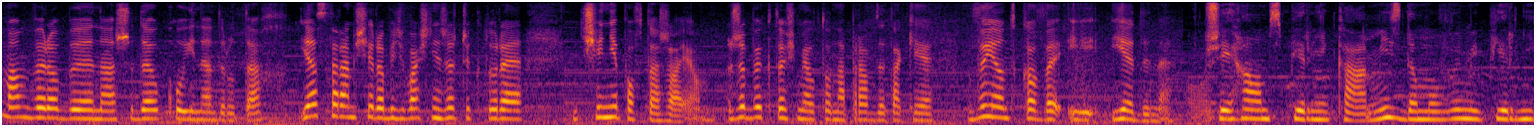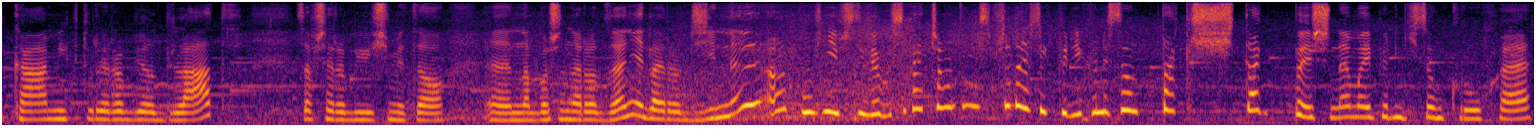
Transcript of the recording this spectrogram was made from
Mam wyroby na szydełku i na drutach. Ja staram się robić właśnie rzeczy, które się nie powtarzają, żeby ktoś miał to naprawdę takie wyjątkowe i jedyne. Przyjechałam z piernikami, z domowymi piernikami, które robię od lat. Zawsze robiliśmy to e, na Boże Narodzenie dla rodziny, a później wszyscy mówią, słuchaj, czemu ty nie sprzedajesz tych pierników? One są tak, tak pyszne, moje pierniki są kruche,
